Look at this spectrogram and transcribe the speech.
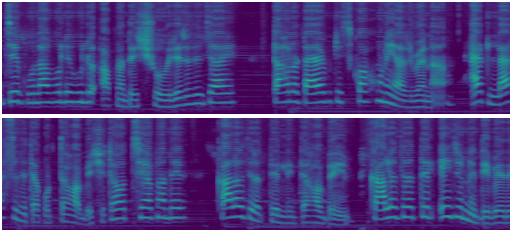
যে গুণাবলীগুলো আপনাদের শরীরে যদি যায়, তাহলে ডায়াবেটিস কখনোই আসবে না। অ্যাট লাস্টে যেটা করতে হবে, সেটা হচ্ছে আপনাদের কালো জিরা তেল নিতে হবে। কালো জিরার তেল এই জন্য দিবেন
